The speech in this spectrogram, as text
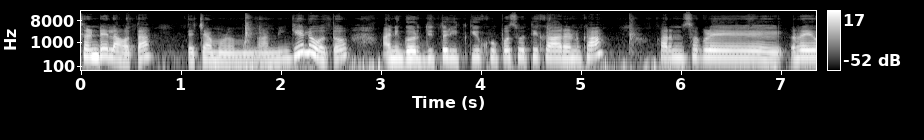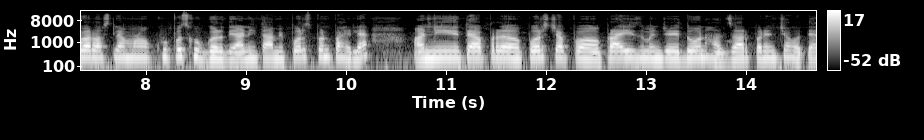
संडेला होता. त्याच्यामुळं मग आम्ही गेलो होतो. आणि गर्दी तर इतकी खूपच होती कारण का कारण सगळे रविवार असल्यामुळं खूपच खूप गर्दी. आणि इथं आम्ही पर्स पण पाहिल्या. आणि त्या प्र पर्सच्या प प्राईज म्हणजे दोन हजारपर्यंतच्या होत्या.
